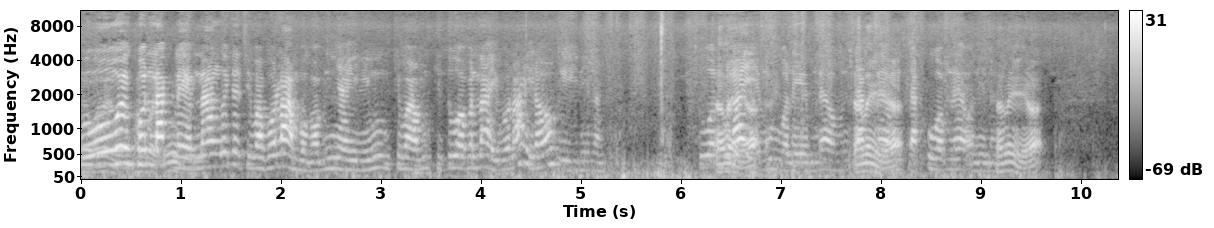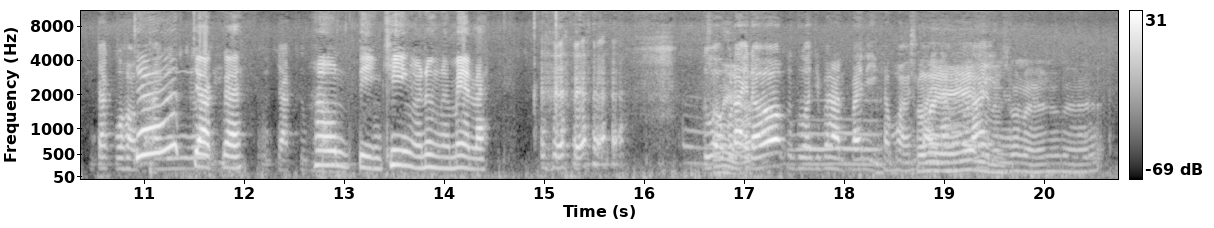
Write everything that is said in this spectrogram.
โอ้ยคนรักแหลมนางก็จะชิว่าเพราะล่ามบอกว่ามันใหญ่นี่มึงชิว่ามันสิตัวมันไล่บ่ไล่ดอกอีนี่น่ะตัวมันไล่มันบ่แหลมแล้วมันจักแล้วมันจักควมแล้วอันนี้น่ะนั่นแหละจักบ่เฮาจักได้จักคือเฮาติงคิงอันหนึงนะแม่นล่ะตัวบ่ไล่ดอกตัวสิผ่านไปนี่คำหอยช่วไปยนะเลยบ่ไล่นี่ช่วยเลยช่วยเลย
